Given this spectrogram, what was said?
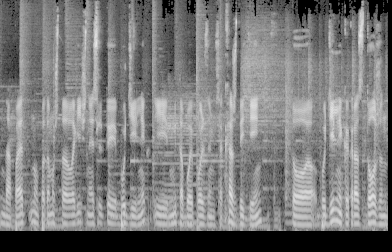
Да, поэтому, ну, потому что логично, если ты будильник, и мы тобой пользуемся каждый день, то будильник как раз должен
